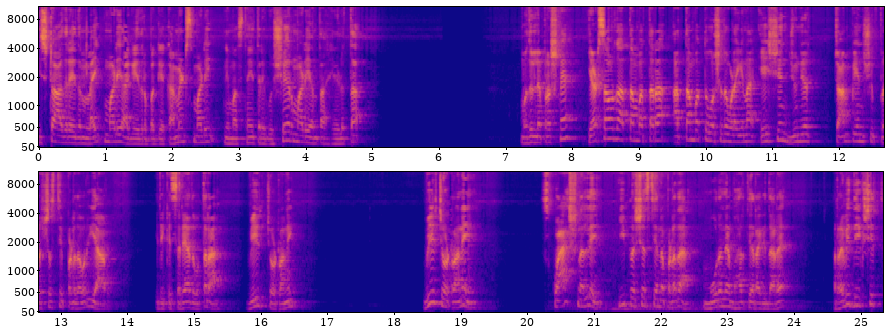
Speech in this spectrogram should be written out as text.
ಇಷ್ಟ ಆದರೆ ಇದನ್ನು ಲೈಕ್ ಮಾಡಿ, ಹಾಗೆ ಇದರ ಬಗ್ಗೆ ಕಾಮೆಂಟ್ಸ್ ಮಾಡಿ, ನಿಮ್ಮ ಸ್ನೇಹಿತರಿಗೂ ಶೇರ್ ಮಾಡಿ ಅಂತ ಹೇಳುತ್ತಾ. ಮೊದಲನೇ ಪ್ರಶ್ನೆ, ಎರಡು ಸಾವಿರದ ಹತ್ತೊಂಬತ್ತರ ಹತ್ತೊಂಬತ್ತು ವರ್ಷದ ಒಳಗಿನ ಏಷ್ಯನ್ ಜೂನಿಯರ್ ಚಾಂಪಿಯನ್ಶಿಪ್ ಪ್ರಶಸ್ತಿ ಪಡೆದವರು ಯಾರು? ಇದಕ್ಕೆ ಸರಿಯಾದ ಉತ್ತರ, ವೀರ್ ಚೋಟ್ರಾನಿ ವೀರ್ ಚೋಟ್ರಾನಿ ಸ್ಕ್ವಾಷ್ನಲ್ಲಿ ಈ ಪ್ರಶಸ್ತಿಯನ್ನು ಪಡೆದ ಮೂರನೇ ಭಾರತೀಯರಾಗಿದ್ದಾರೆ. ರವಿ ದೀಕ್ಷಿತ್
